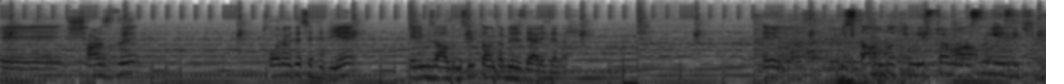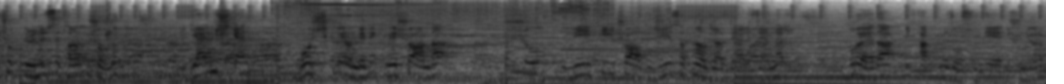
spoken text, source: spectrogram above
E, şarjlı tornavida seti diye elimize aldığımız seti tanıtabiliriz değerli izleyenler. Evet, İstanbul'daki Mistor mağazasını gezdik. Birçok ürünü size tanıtmış olduk. Gelmişken boş çıkmayalım dedik ve şu anda şu VT çoğaltıcıyı satın alacağız değerli izleyenler. Buraya da bir katkımız olsun diye düşünüyorum.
